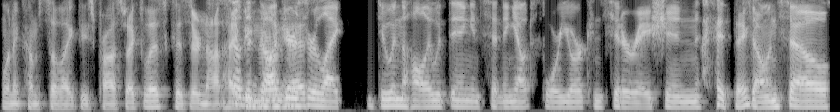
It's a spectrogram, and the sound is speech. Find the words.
when it comes to like these prospect lists because they're not so the Dodgers are like doing the Hollywood thing and sending out for your consideration. I think so and so.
